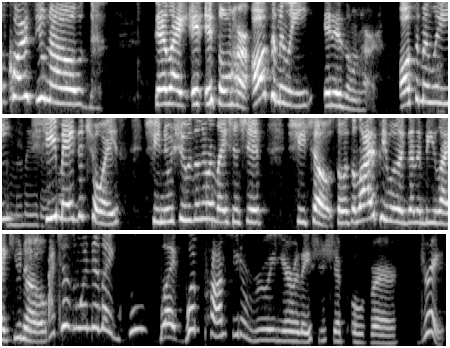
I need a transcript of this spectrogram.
of course, you know, they're like, it- it's on her. Ultimately, it is on her. Ultimately, Ultimately, she made the choice. She knew she was in a relationship. She chose. So it's a lot of people that are gonna be like, you know, I just wonder, like, who, like, what prompts you to ruin your relationship over Drake?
